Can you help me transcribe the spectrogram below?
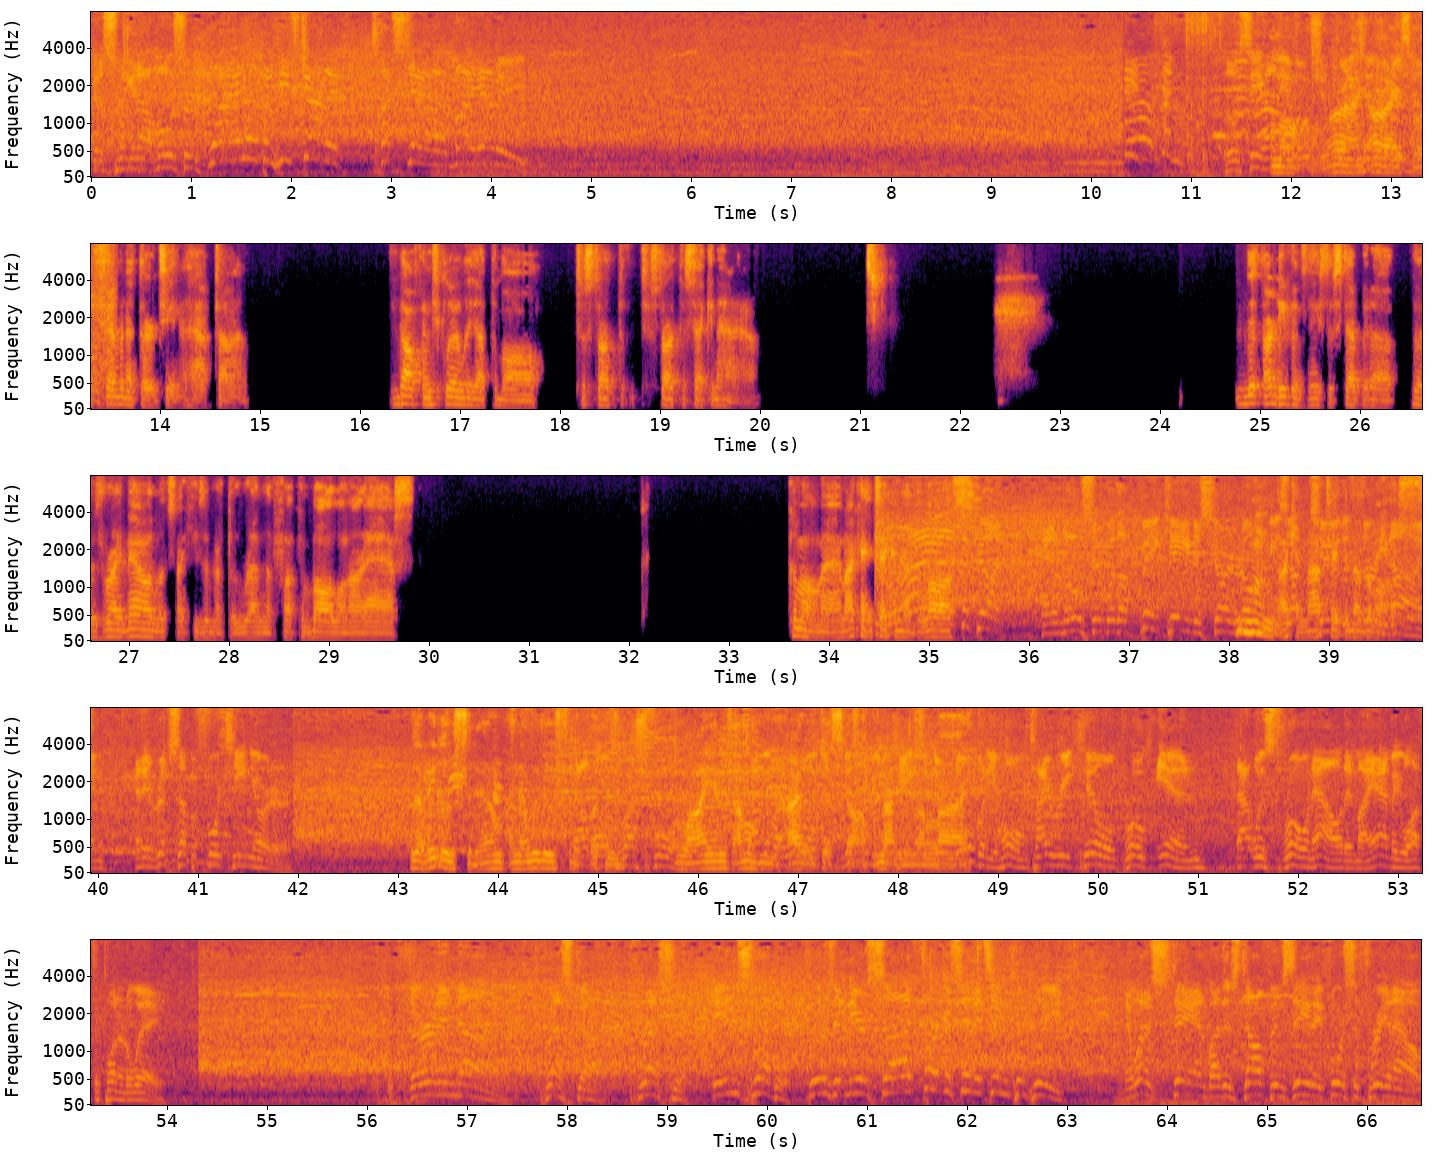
gonna swing it out. Mostert wide open. He's got it. Touchdown, Miami. We'll see how Come on. All right, all right. So seven to thirteen at halftime. Dolphins clearly got the ball to start the, to start the second half. Th- Our defense needs to step it up because right now it looks like he's about to run the fucking ball on our ass. Come on, man. I can't take another loss. off the cut. And Mostert with a big gain to start it hmm, off. He's I cannot take another 39, loss. And he rips up a 14-yarder. Because we lose to them and then we lose to the fucking. Lions. I'm gonna be highly pissed off. I'm not even gonna lie. Nobody home. Tyreek Hill broke in. That was thrown out, and Miami will have to punt it away. Third and nine. Prescott, pressure, in trouble. Throws it near side. Ferguson, it's incomplete. And what a stand by this Dolphins D. They force a three and out.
